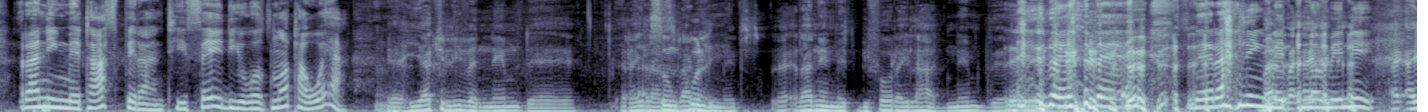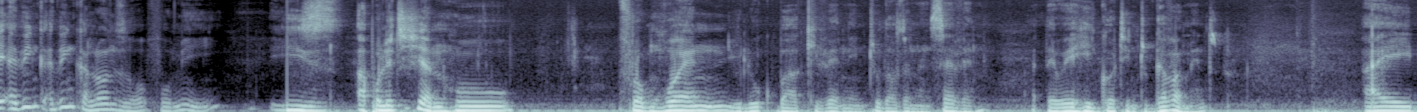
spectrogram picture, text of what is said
running mate aspirant, he said he was not aware. Yeah, he actually even named uh, Raila's Sunkuli. running mate, uh, running mate before Raila had named the. the, the, the running But- mate but I- I- nominee. I, I, I think I think Alonso for me is a politician who, from when you look back even in 2007, the way he got into government, I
